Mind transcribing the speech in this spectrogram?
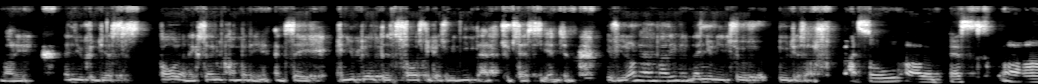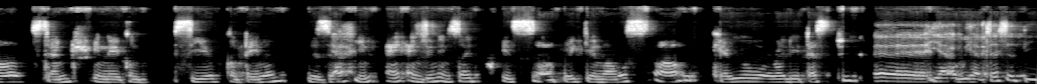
money, then you could just call an external company and say, can you build this for us because we need that to test the engine. If you don't have money, then you need to do it yourself. I saw a test uh, stand in a con- sea container with yeah. in, engine inside. It's uh, pretty enormous. Uh, have you already tested? Uh, yeah, we have tested the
